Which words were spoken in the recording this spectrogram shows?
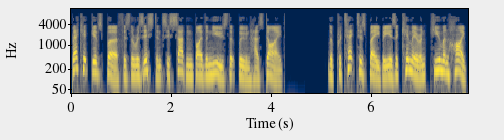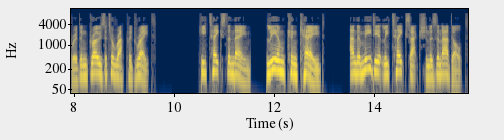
Beckett gives birth as the Resistance is saddened by the news that Boone has died. The Protector's baby is a chimeran, human hybrid and grows at a rapid rate. He takes the name, Liam Kincaid, and immediately takes action as an adult.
